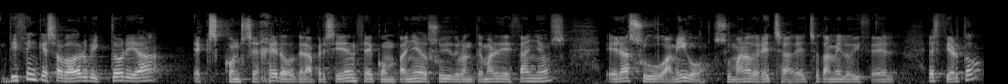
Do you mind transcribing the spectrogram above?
Dicen que Salvador Victoria, ex consejero de la presidencia y compañero suyo durante más de 10 años, era su amigo, su mano derecha. De hecho, también lo dice él. ¿Es cierto?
